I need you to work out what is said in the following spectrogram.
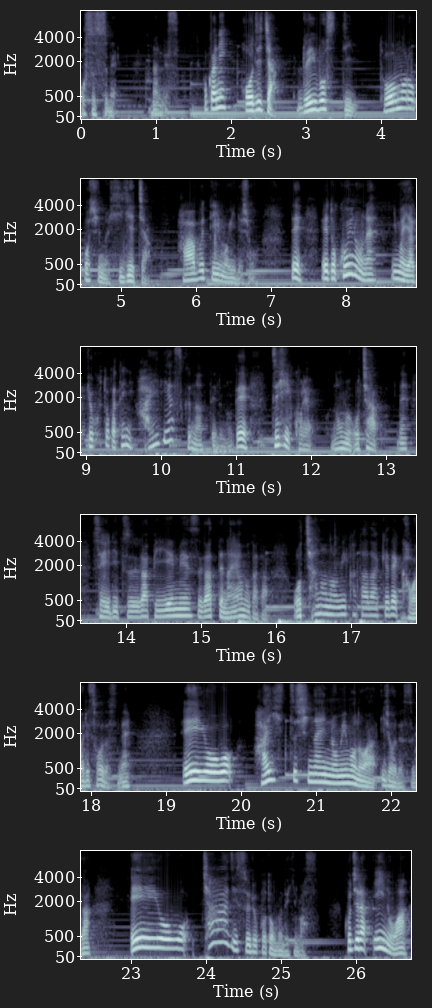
おすすめなんです。他にほうじ茶ルイボスティートウモロコシのヒゲ茶ハーブティーもいいでしょう。で、えーと、こういうのをね今薬局とか手に入りやすくなってるので是非これ飲むお茶ね生理痛が PMS があって悩む方お茶の飲み方だけで変わりそうですね。栄養を排出しない飲み物は以上ですが栄養をチャージすることもできます。こちらいいのは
